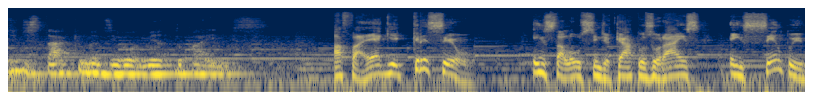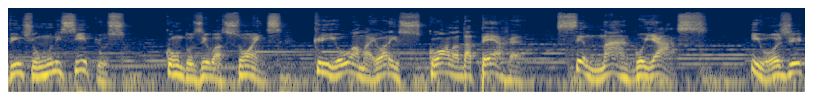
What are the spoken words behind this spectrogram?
de destaque no desenvolvimento do país. A FAEG cresceu, instalou sindicatos rurais em 121 municípios, conduziu ações, criou a maior escola da terra, Senar Goiás, e hoje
